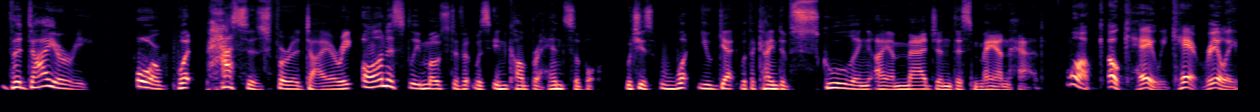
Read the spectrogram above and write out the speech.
the diary, or what passes for a diary. Honestly, most of it was incomprehensible, which is what you get with the kind of schooling I imagine this man had. Well, okay, we can't really.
